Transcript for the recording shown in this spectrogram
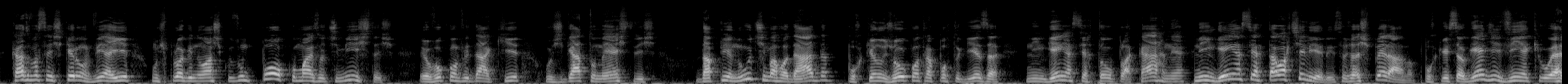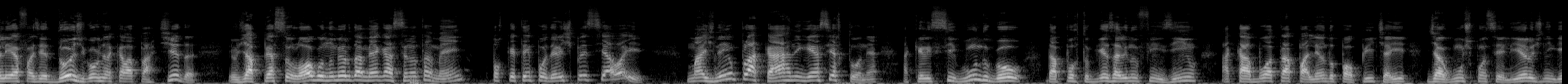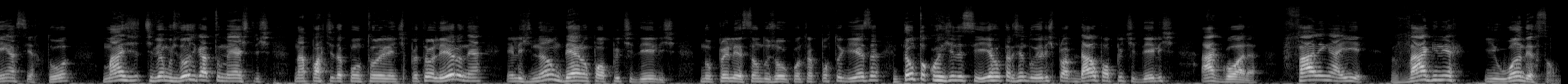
Caso vocês queiram ver aí uns prognósticos um pouco mais otimistas, eu vou convidar aqui os gato mestres da penúltima rodada, porque no jogo contra a Portuguesa ninguém acertou o placar, né? Ninguém acertar o artilheiro, isso eu já esperava. Porque se alguém adivinha que o Erle ia fazer dois gols naquela partida, eu já peço logo o número da Mega Sena também, porque tem poder especial aí mas nem o placar ninguém acertou, né? Aquele segundo gol da portuguesa ali no finzinho acabou atrapalhando o palpite aí de alguns conselheiros, ninguém acertou. Mas tivemos dois gato-mestres na partida contra o Oriente Petroleiro, né? Eles não deram o palpite deles no preleção do jogo contra a Portuguesa. Então estou corrigindo esse erro, trazendo eles para dar o palpite deles agora. Falem aí, Wagner e o Anderson.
